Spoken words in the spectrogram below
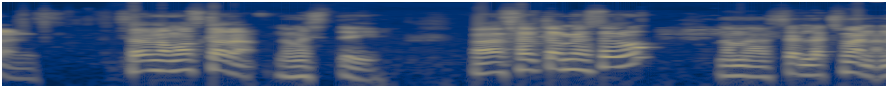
ಫ್ರೆಂಡ್ಸ್ ಸರ್ ನಮಸ್ಕಾರ. ನಮಸ್ತೆ. ಸರ್ ತಮ್ಮ ಹೆಸರು? ನಮ್ಮ ಹೆಸರು ಲಕ್ಷ್ಮಣ.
